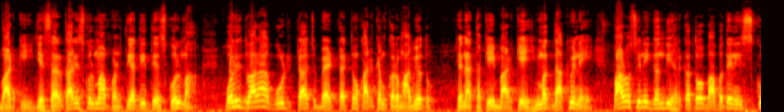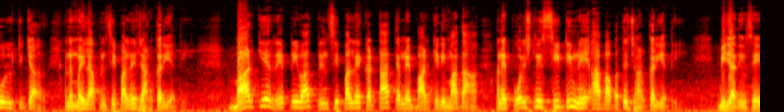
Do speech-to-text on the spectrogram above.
બાળકી જે સરકારી સ્કૂલમાં ભણતી હતી તે સ્કૂલમાં પોલીસ દ્વારા ગુડ ટચ, બેડ ટચનો કાર્યક્રમ કરવામાં આવ્યો હતો. જેના થકી બાળકીએ હિંમત દાખવીને પાડોશીની ગંદી હરકતો બાબતેની સ્કૂલ ટીચર અને મહિલા પ્રિન્સિપાલને જાણ કરી હતી. બાળકીએ રેપની વાત પ્રિન્સિપાલને કરતા તેમણે બાળકીની માતા અને પોલીસની સી ટીમને આ બાબતે જાણ કરી હતી. બીજા દિવસે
